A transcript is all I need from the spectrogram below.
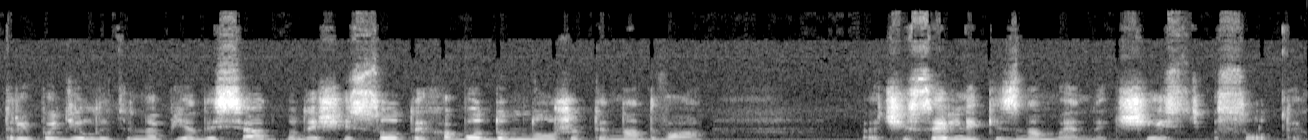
3 поділити на 50 буде 6 сотих, або домножити на 2 чисельник і знаменник 6 сотих.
